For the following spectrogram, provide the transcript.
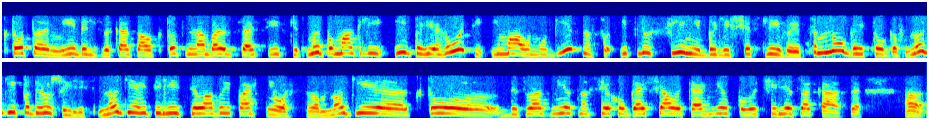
кто-то мебель заказал, кто-то, наоборот, сосиски. Мы помогли и природе, и малому бизнесу, и плюс семьи были счастливые. Это много итогов. Многие подружились, многие родились деловые партнерства, многие, кто безвозмездно всех угощал и кормил, получили заказы. А,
